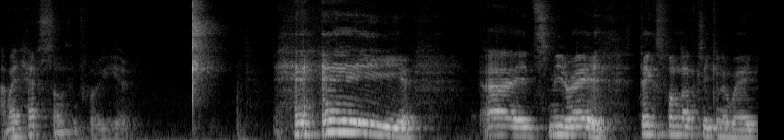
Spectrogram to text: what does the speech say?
I might have something for you here. Hey, hey! Uh, it's me, Ray. Thanks for not clicking away.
